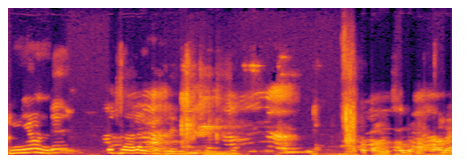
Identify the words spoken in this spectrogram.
ഇനിയുണ്ട് ഒരു നാലായിട്ട് അപ്പൊ കാണിച്ചിട്ട് കാണാം അല്ലേ?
